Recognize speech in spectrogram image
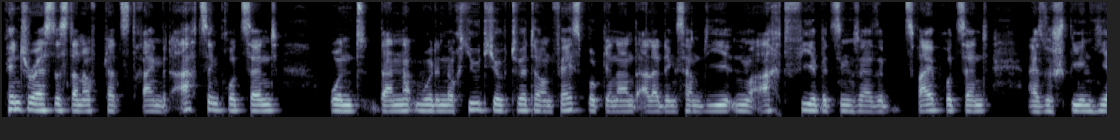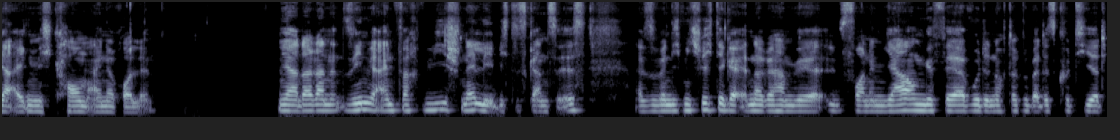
Pinterest ist dann auf Platz 3 mit 18 Prozent. Und dann wurde noch YouTube, Twitter und Facebook genannt. Allerdings haben die nur 8, 4 bzw. 2 Prozent. Also spielen hier eigentlich kaum eine Rolle. Ja, daran sehen wir einfach, wie schnelllebig das Ganze ist. Also wenn ich mich richtig erinnere, haben wir vor einem Jahr ungefähr, wurde noch darüber diskutiert,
